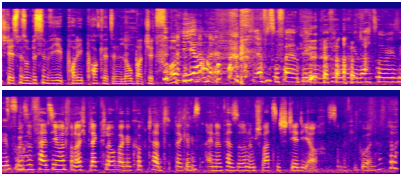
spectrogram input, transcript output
Ich stelle es mir so ein bisschen wie Polly Pocket in Low Budget vor. Ja. Ich habe so voll an Playmobil-Figuren gedacht, so wie sie jetzt sind. Also falls jemand von euch Black Clover geguckt hat, da gibt es eine Person im schwarzen Stier, die auch so eine Figur hat.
